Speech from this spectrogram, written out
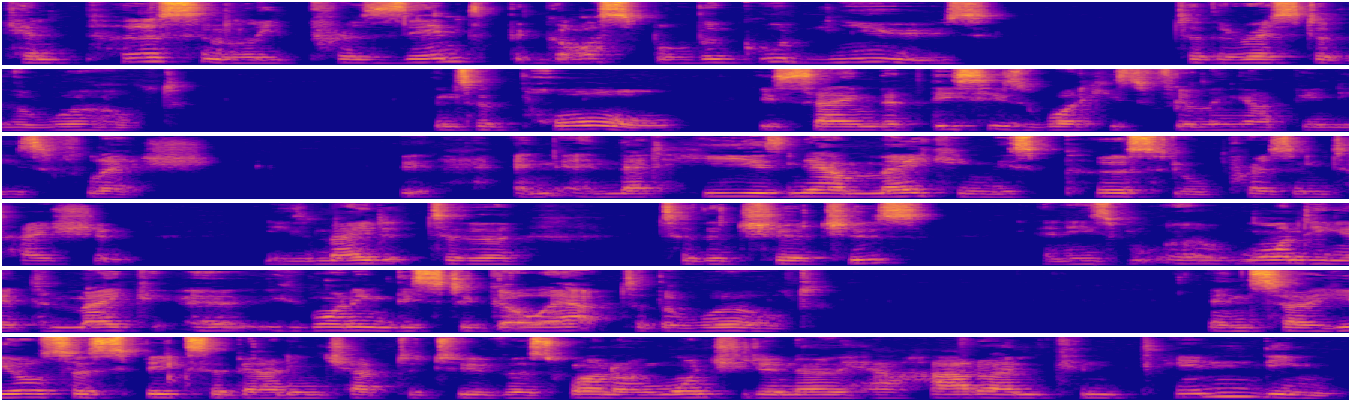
can personally present the gospel, the good news, to the rest of the world. And so Paul is saying that this is what he's filling up in his flesh and, and that he is now making this personal presentation. He's made it to the to the churches, and he's uh, wanting it to make uh, he's wanting this to go out to the world. And so he also speaks about in chapter 2, verse 1 I want you to know how hard I'm contending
